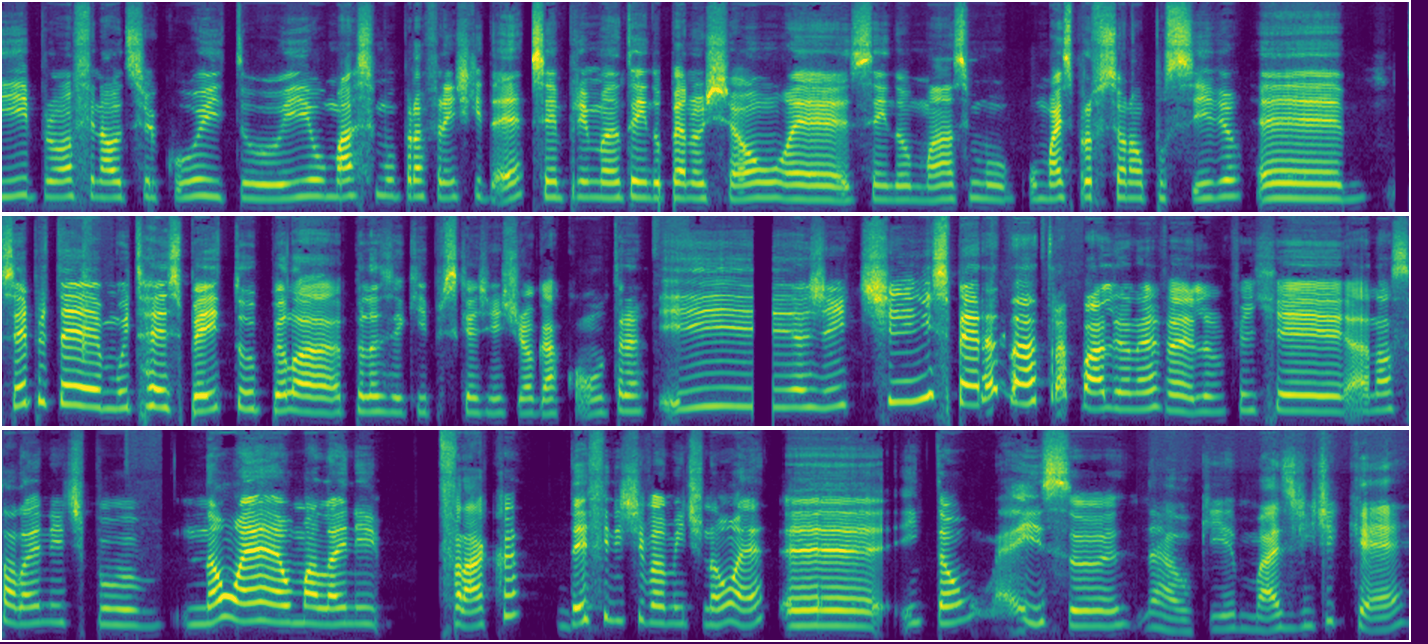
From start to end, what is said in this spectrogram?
ir para uma final de circuito e o máximo para frente que der, sempre mantendo o pé no chão, é, sendo o máximo, o mais profissional possível. É, sempre ter muito respeito pela, pelas equipes que a gente joga contra e a gente espera dar trabalho, né, velho? Porque a nossa line, tipo, não é uma line fraca, definitivamente não é. é. então é isso. Não, o que mais a gente quer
